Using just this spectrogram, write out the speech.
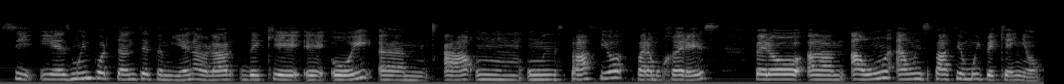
Sí, y es muy importante también hablar de que eh, hoy um, hay un, espacio para mujeres, pero um, aún hay un espacio muy pequeño.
